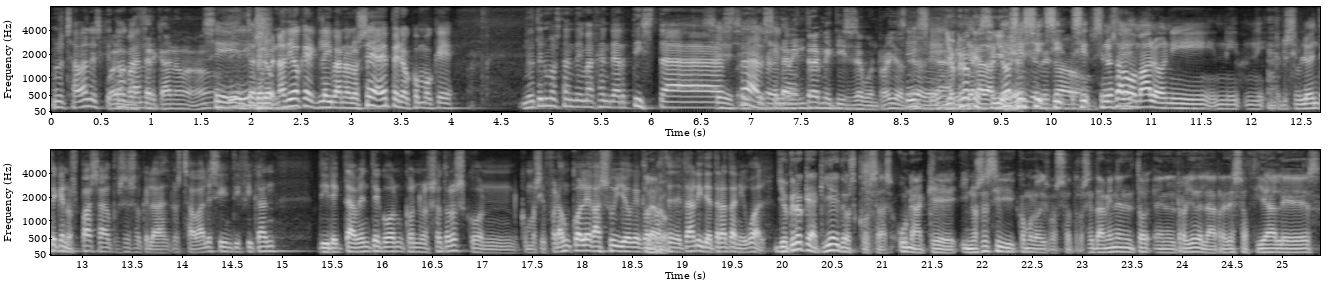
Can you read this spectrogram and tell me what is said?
unos chavales que Bueno, tocan. más cercano, ¿no? Sí, Sí, entonces- pero no digo que Leiva no lo sea, ¿eh? pero como que no tenemos tanta imagen de artistas, Sí, sí, tal, Pero sino- también transmitís ese buen rollo. Sí, tío, de- Yo creo que sí, No, ¿eh? sí, sí, sí, si no es algo malo, ni, ni- ni- pero simplemente que nos pasa, pues eso, que la- los chavales se identifican directamente con, con nosotros con, como si fuera un colega suyo que Claro. conoce de tal y te tratan igual. Yo creo que aquí hay dos cosas. Una, que, y no sé si cómo lo veis vosotros, ¿eh? también en el, to- en el rollo de las redes sociales,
